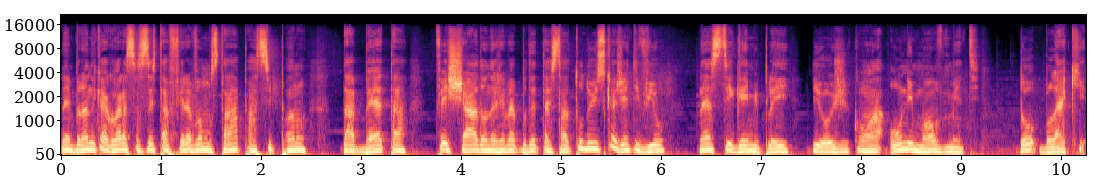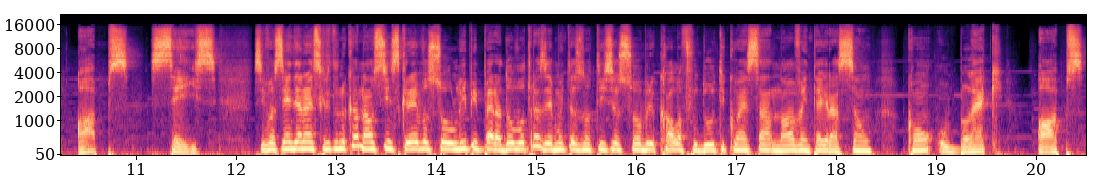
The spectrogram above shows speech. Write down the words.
Lembrando que agora, essa sexta-feira, vamos estar participando da beta fechada, onde a gente vai poder testar tudo isso que a gente viu neste gameplay de hoje com a Unimovement do Black Ops 6. Se você ainda não é inscrito no canal, se inscreva. Eu sou o Lipe Imperador, vou trazer muitas notícias sobre Call of Duty com essa nova integração com o Black Ops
